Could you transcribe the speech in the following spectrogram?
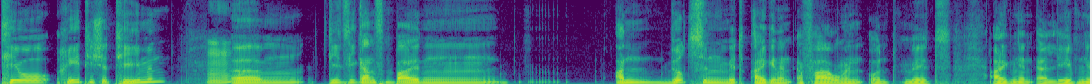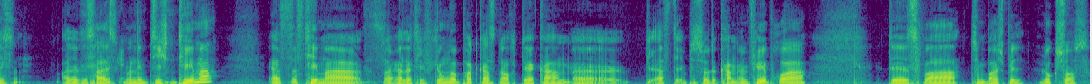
theoretische Themen, Mhm. ähm, die die ganzen beiden anwürzen mit eigenen Erfahrungen und mit eigenen Erlebnissen. Also das heißt, Okay. man nimmt sich ein Thema. Erst das Thema, das ist ein relativ junger Podcast noch, der kam äh, die erste Episode kam im Februar. Das war zum Beispiel Luxus.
